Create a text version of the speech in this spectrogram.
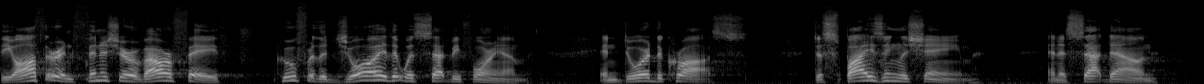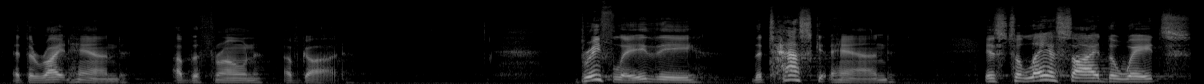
the author and finisher of our faith, who for the joy that was set before him endured the cross, despising the shame, and has sat down at the right hand of the throne of God. Briefly, the, the task at hand is to lay aside the weights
